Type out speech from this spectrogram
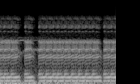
Hey, hey, hey, hey.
